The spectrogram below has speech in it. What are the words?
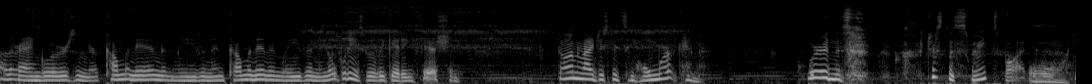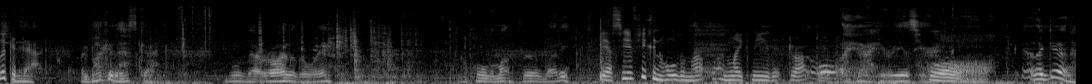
other anglers and they're coming in and leaving and coming in and leaving and nobody's really getting fish. And Don and I just did some homework and we're in this just a sweet spot. Oh, Look at that. Look at this guy. Move that rod out of the way. I'll hold him up for everybody. Yeah, see if you can hold him up, unlike me that dropped Oh, it. yeah, here he is here. Oh, And again,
